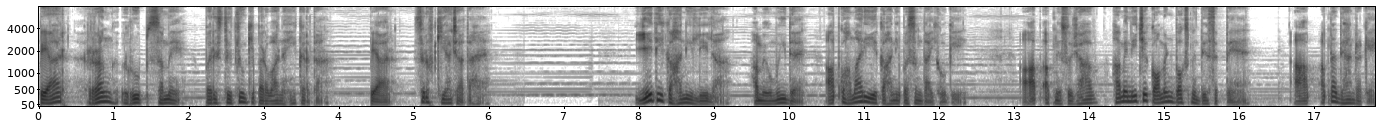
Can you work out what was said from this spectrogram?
प्यार रंग, रूप, समय परिस्थितियों की परवाह नहीं करता। प्यार सिर्फ़ किया जाता है। ये थी कहानी लीला। हमें उम्मीद है आपको हमारी ये कहानी पसंद आई होगी। आप अपने सुझाव हमें नीचे कमेंट बॉक्स में दे सकते हैं। आप अपना ध्यान रखें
